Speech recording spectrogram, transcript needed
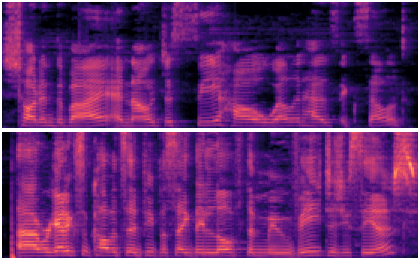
shot in dubai and now just see how well it has excelled uh, we're getting some comments in. People saying they love the movie. Did you see it?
